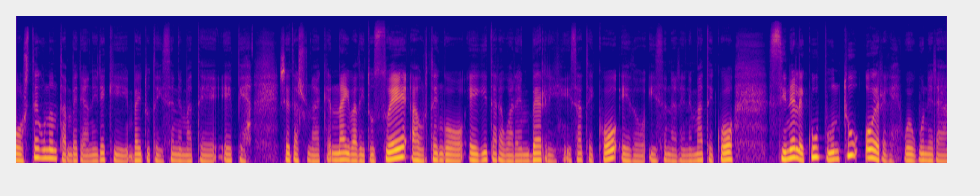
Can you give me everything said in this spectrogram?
ostegunontan berean ireki baitute izen emate epea. Setasunak nahi badituzue, aurtengo egitaraguaren berri izateko edo izenaren emateko zineleku.org webgunera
